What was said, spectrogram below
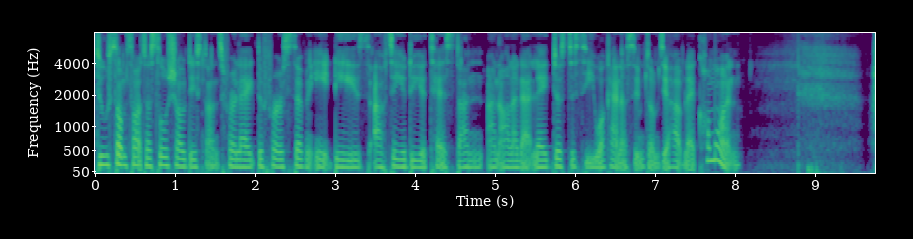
do some sort of social distance for like the first seven eight days after you do your test and and all of that like just to see what kind of symptoms you have. Like come on.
